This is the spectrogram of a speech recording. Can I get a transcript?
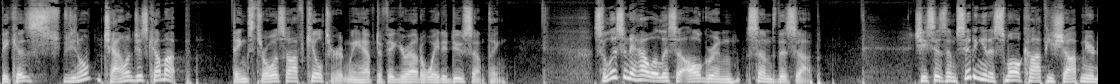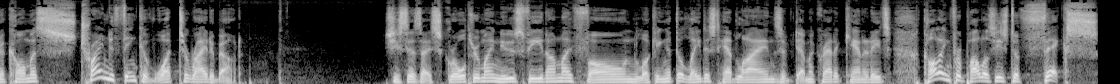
because, you know, challenges come up. Things throw us off kilter and we have to figure out a way to do something. So listen to how Alyssa Ahlgren sums this up. She says, I'm sitting in a small coffee shop near Nokomis trying to think of what to write about. She says, I scroll through my news feed on my phone, looking at the latest headlines of Democratic candidates calling for policies to fix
